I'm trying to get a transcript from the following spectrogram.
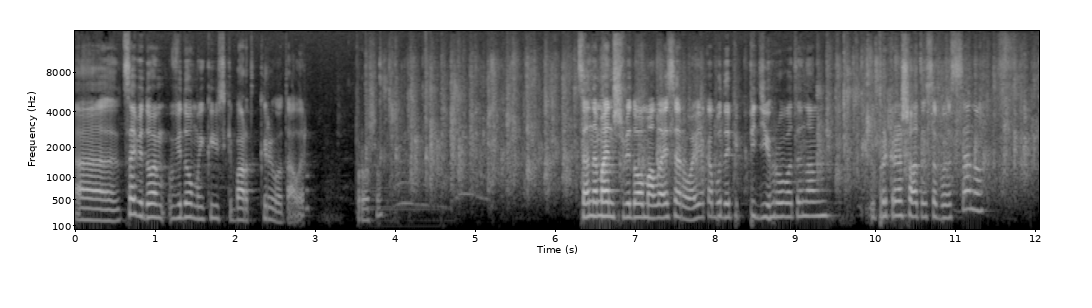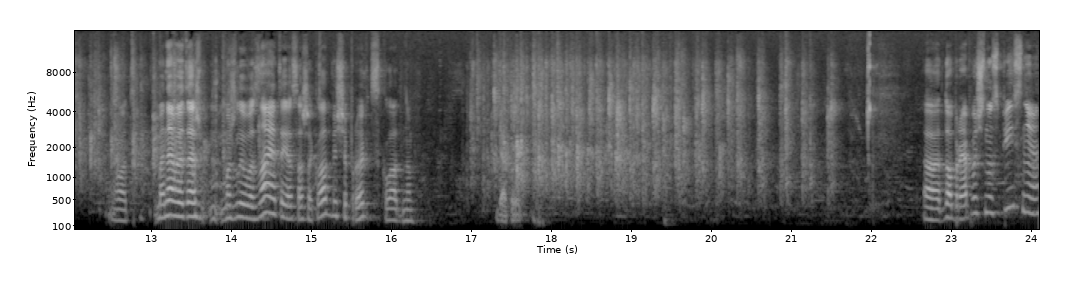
Е, це відом, відомий київський бард Кирило Талер. Прошу. Це не менш відома Леся Рой, яка буде підігрувати нам і прикрашати собою сцену. От. Мене ви теж, можливо, знаєте, я Саша Кладбище, проєкт складно. Дякую. Е, Добре, я почну з пісні.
